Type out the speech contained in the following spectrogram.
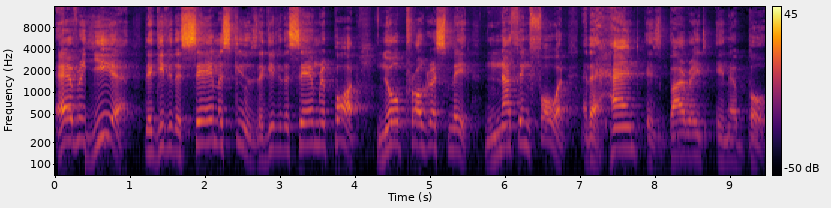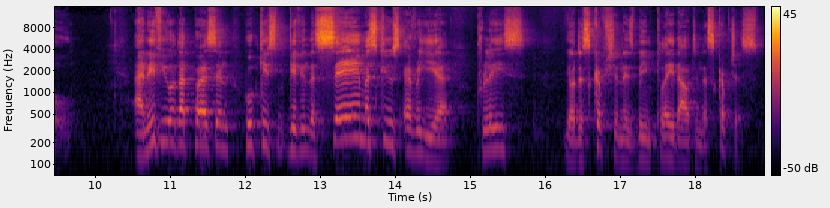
Every year, they give you the same excuse. They give you the same report. No progress made, nothing forward. And the hand is buried in a bowl. And if you are that person who keeps giving the same excuse every year, please, your description is being played out in the scriptures.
